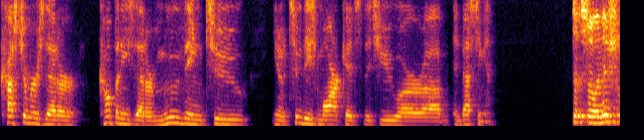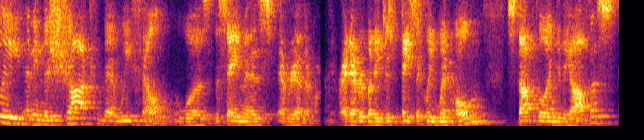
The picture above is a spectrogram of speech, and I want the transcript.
customers that are companies that are moving to you know to these markets that you are uh, investing in? So, so initially, I mean, the shock that we felt was the same as every other market, right? Everybody just basically went home, stopped going to the office.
